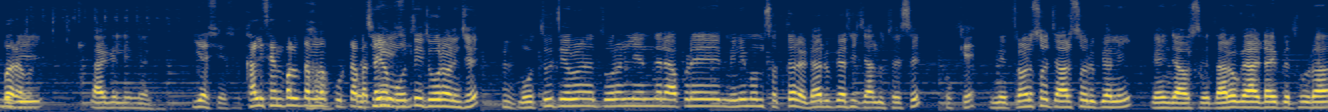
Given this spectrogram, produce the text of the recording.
બરાબર. લાગેલી નથી. યસ યસ ખાલી સેમ્પલ તમને પૂરતા પછી બતાવીએ મોતી તોરણ છે. મોતી તોરણ તોરણની અંદર આપણે મિનિમમ સત્તર અઢાર રૂપિયાથી ચાલુ થશે. ઓકે અને ત્રણસો ચારસો રૂપિયાની રેન્જ આવશે. ધારો કે આ ટાઈપે થોડા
